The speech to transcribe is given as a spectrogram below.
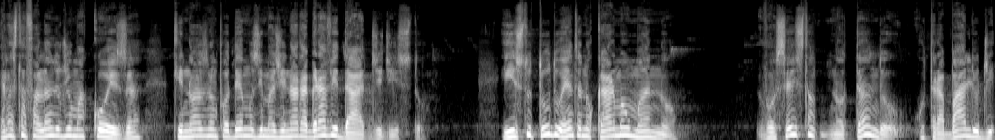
ela está falando de uma coisa que nós não podemos imaginar a gravidade disto. E isto tudo entra no karma humano. Vocês estão notando o trabalho de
